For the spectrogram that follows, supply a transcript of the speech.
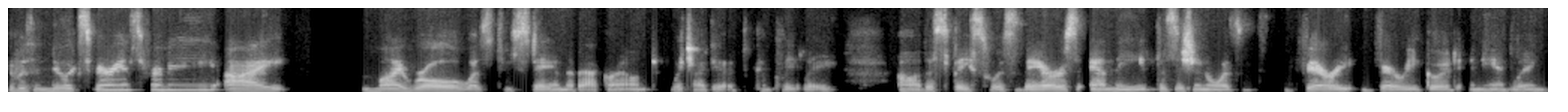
it was a new experience for me. I my role was to stay in the background, which I did completely. Uh, the space was theirs, and the physician was very, very good in handling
